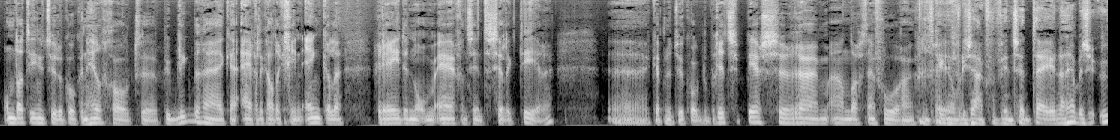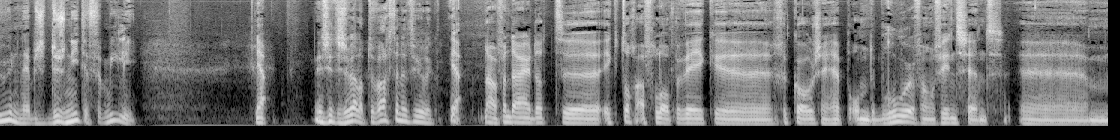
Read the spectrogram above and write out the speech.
Omdat die natuurlijk ook een heel groot uh, publiek bereiken. Eigenlijk had ik geen enkele reden om ergens in te selecteren. ik heb natuurlijk ook de Britse pers ruim aandacht en voorrang gegeven. Het ging over die zaak van Vincent T. En dan hebben ze u en dan hebben ze dus niet de familie. Ja. Daar zitten ze wel op te wachten natuurlijk. Ja, nou vandaar dat ik toch afgelopen week gekozen heb... om de broer van Vincent ehm,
